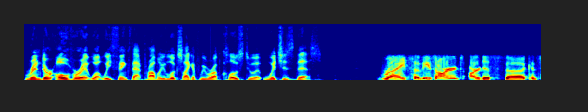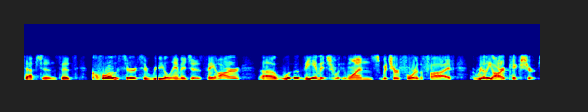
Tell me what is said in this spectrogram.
render over it what we think that probably looks like if we were up close to it. Which is this? Right. So these aren't artists' uh, conceptions. It's closer to real images. They are uh, w- the image ones, which are four of the five, really are pictures.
